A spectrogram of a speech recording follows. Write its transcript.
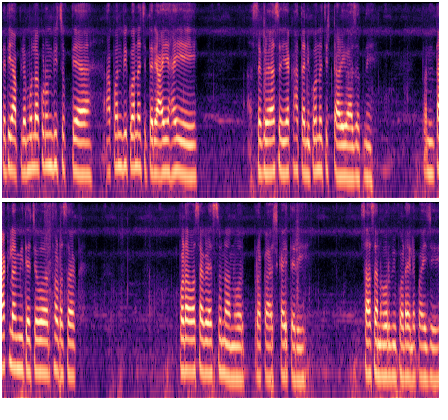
कधी आपल्या मुलाकडून बी चुकत्या. आपण बी कोणाची तरी आई आहे. सगळं असं एक हाताने कोणाचीच टाळी वाजत नाही. पण टाकला मी त्याच्यावर थोडासा पडावा सगळ्या सुनांवर प्रकाश काहीतरी. सासांवर बी पडायला पाहिजे.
